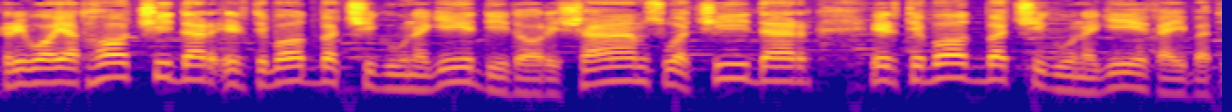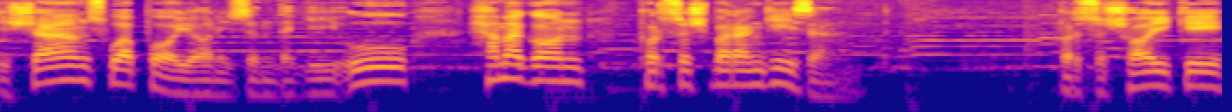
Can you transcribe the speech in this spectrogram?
روایت ها چی در ارتباط به چگونگی دیدار شمس و چی در ارتباط به چگونگی غیبت شمس و پایان زندگی او همگان پرسش برانگیزند. پرسش هایی که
